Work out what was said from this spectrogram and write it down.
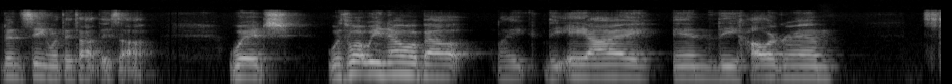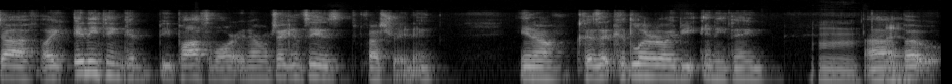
been seeing what they thought they saw. Which, with what we know about like the AI and the hologram stuff, like anything could be possible right now, which I can see is frustrating. You know, because it could literally be anything. Mm, Uh, Yeah. But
